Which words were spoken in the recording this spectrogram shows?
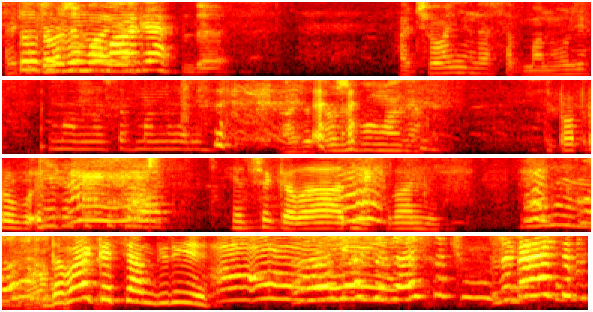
Это Тоже тоже, бумага. бумага? Да. А что они нас обманули? Мам, нас обманули. А это тоже бумага? Ты попробуй. Это шоколад. Это шоколад натуральный. Давай, Косян, бери. А, я жрать хочу уже. Забирайте быстрее.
